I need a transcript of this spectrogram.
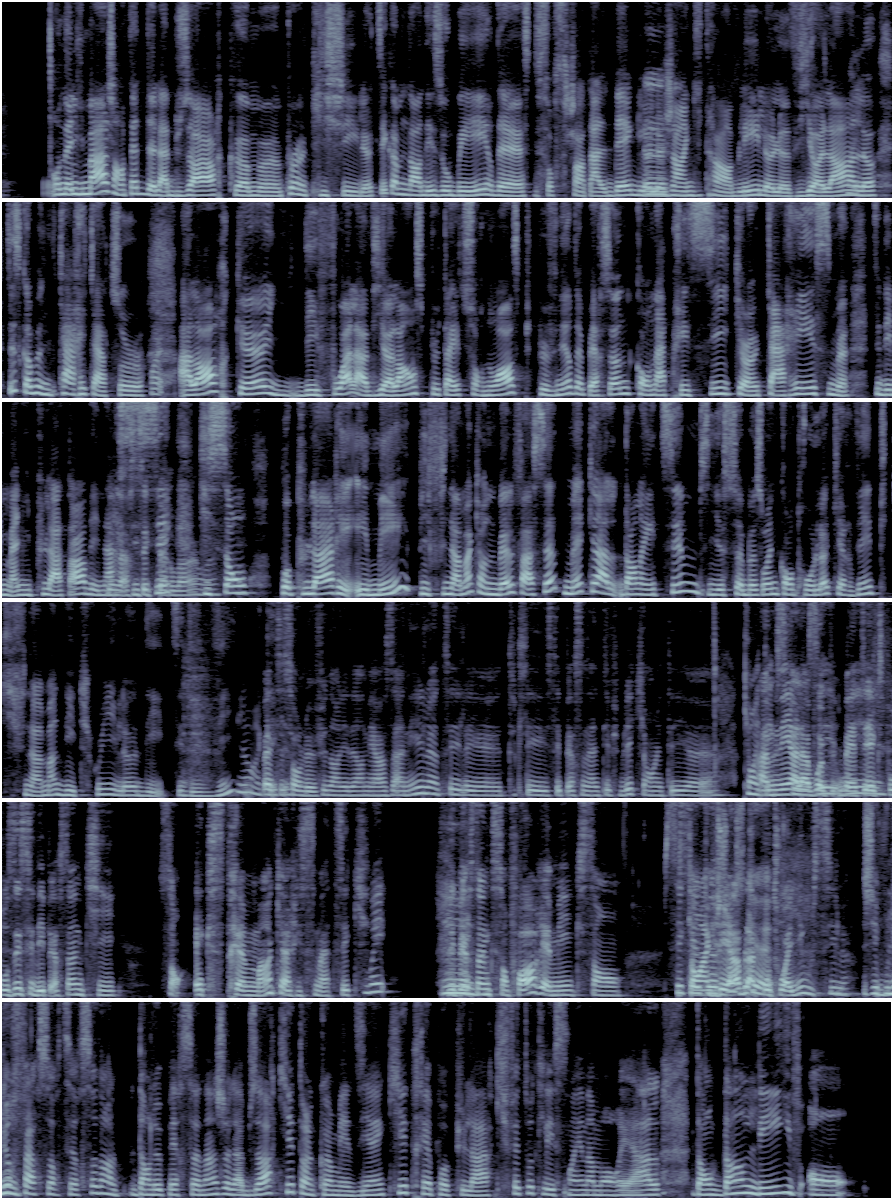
on a l'image, en fait, de l'abuseur comme un peu un cliché, là. Tu sais, comme dans des obéir de, de source Chantal Daigle, le mm. Jean-Guy Tremblay, le violent, là. Tu sais, c'est comme une caricature. Alors que des fois, la violence peut être sournoise puis peut venir de personnes qu'on apprécie, qui ont un charisme, tu sais, des manipulateurs, des narcissiques, qui sont populaires et aimés, puis finalement qui ont une belle facette, mais que dans l'intime, il y a ce besoin de contrôle-là qui revient puis qui finalement détruit là, des, des vies. Là, ben, on l'a vu dans les dernières années, là, les, toutes les, ces personnalités publiques qui ont été, euh, qui ont été amenées à la voie publique. Ben, exposées, c'est des personnes qui sont extrêmement charismatiques. Oui. Des personnes qui sont fort aimées, qui sont c'est sont agréables à côtoyer aussi. J'ai voulu refaire mhm. sortir ça dans le, dans le personnage de l'abuseur, qui est un comédien, qui est très populaire, qui fait toutes les scènes à Montréal. Donc, dans le livre, on,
